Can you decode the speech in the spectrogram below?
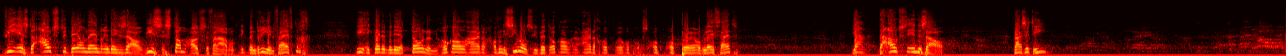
Wie is de oudste deelnemer in deze zaal? Wie is de stamoudste vanavond? Ik ben 53. Wie, ik weet het meneer Tonen ook al aardig. Of meneer Simons, u bent ook al aardig op, op, op, op, op, op, op leeftijd. Ja, de oudste in de zaal. Waar zit hij?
